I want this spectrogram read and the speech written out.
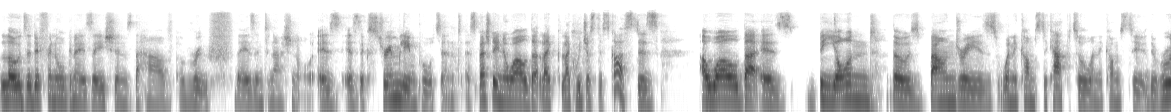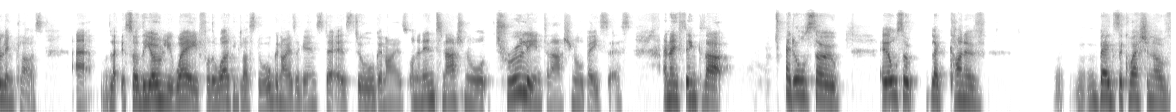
loads of different organizations that have a roof that is international is is extremely important, especially in a world that like like we just discussed is a world that is beyond those boundaries when it comes to capital, when it comes to the ruling class. Uh, like, so the only way for the working class to organize against it is to organize on an international, truly international basis. And I think that it also it also like kind of begs the question of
